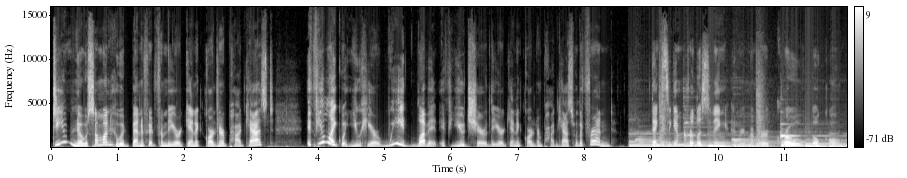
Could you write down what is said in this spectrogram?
Do you know someone who would benefit from the Organic Gardener podcast? If you like what you hear, we'd love it if you'd share the Organic Gardener podcast with a friend. Thanks again for listening, and remember grow local.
